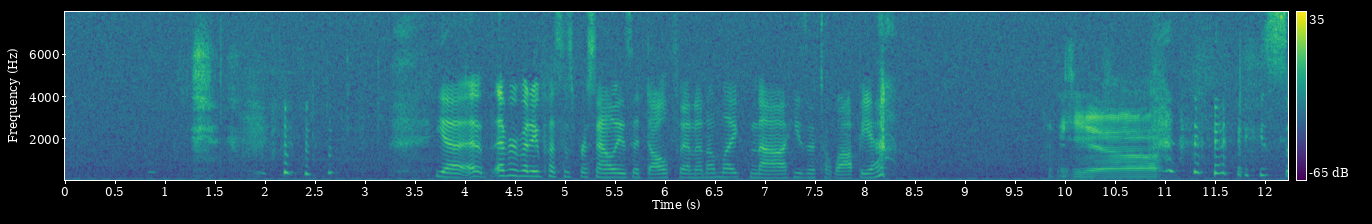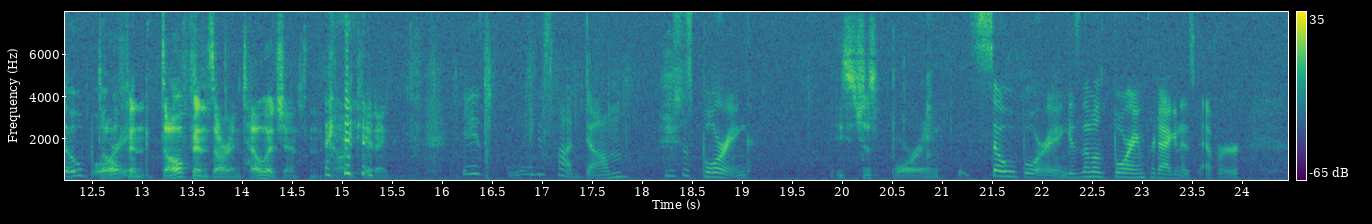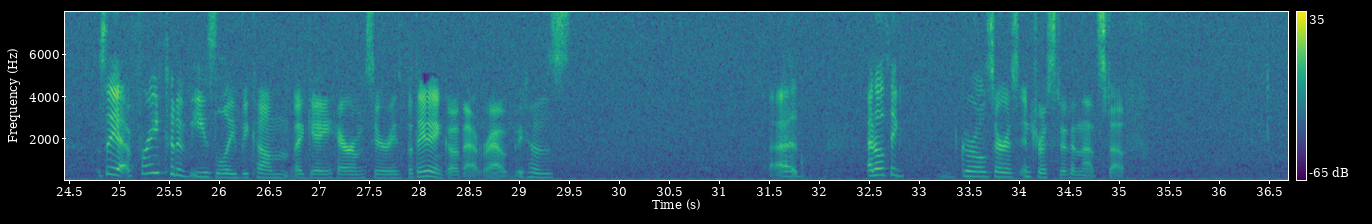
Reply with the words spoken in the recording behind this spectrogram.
Yeah, everybody puts his personality as a dolphin, and I'm like, nah, he's a tilapia. Yeah. he's so boring. Dolphin dolphins are intelligent. No, I'm kidding. He's he's not dumb. He's just boring. He's just boring. He's so boring. He's the most boring protagonist ever. So yeah, Free could have easily become a gay harem series, but they didn't go that route because uh, I don't think girls are as interested in that stuff.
